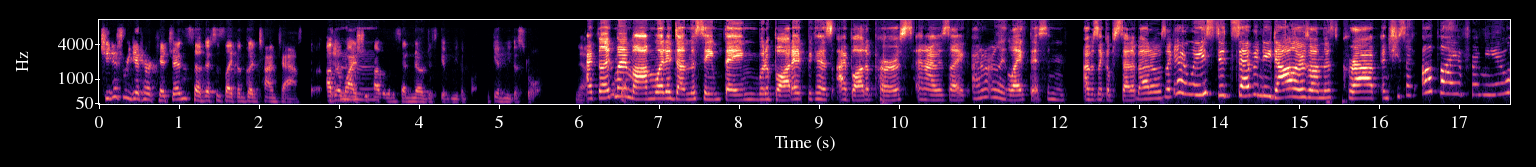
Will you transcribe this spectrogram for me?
she just redid her kitchen so this is like a good time to ask her otherwise she Mhm. probably would have said no just give me the give me the stool I feel like my mom would have done the same thing, would have bought it because I bought a purse and I was like, I don't really like this. And I was like upset about it. I was like, I wasted $70 on this crap. And she's like, I'll buy it from you.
